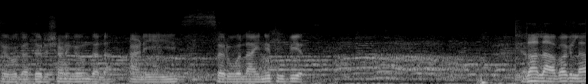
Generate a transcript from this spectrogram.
हे बघा दर्शन घेऊन झाला आणि सर्व लाईनीत उभी आहेत. झाला बघला.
